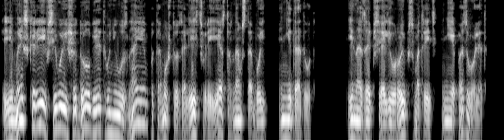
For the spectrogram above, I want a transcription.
И мы, скорее всего, еще долго этого не узнаем, потому что залезть в реестр нам с тобой не дадут. И на записи Алиурой посмотреть не позволят.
